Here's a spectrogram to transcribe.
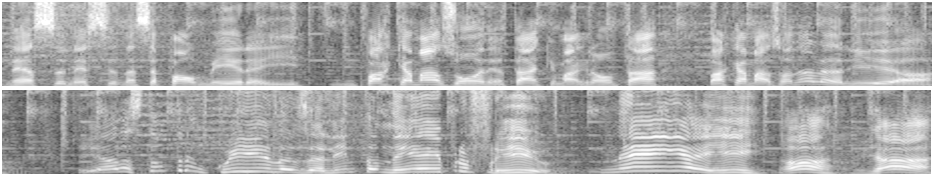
nessa, nessa, nessa palmeira aí, no Parque Amazônia, tá? Que o Magrão tá. Parque Amazônia, olha ali, ó e elas estão tranquilas ali, não estão nem aí pro frio. Nem aí. Ó, já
